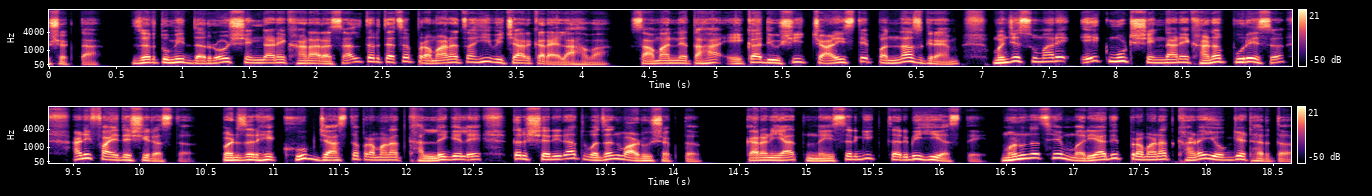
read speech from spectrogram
शकता. जर तुम्ही दररोज शेंगदाणे खाणार असाल तर त्याचं प्रमाणाचाही विचार करायला हवा. सामान्यतः एका दिवशी चाळीस ते पन्नास ग्रॅम म्हणजे सुमारे एक मूठ शेंगदाणे खाणं पुरेसं आणि फायदेशीर असतं. पण जर हे खूप जास्त प्रमाणात खाल्ले गेले तर शरीरात वजन वाढू शकतं. कारण यात नैसर्गिक चरबीही असते. म्हणूनच हे मर्यादित प्रमाणात खाणं योग्य ठरतं.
